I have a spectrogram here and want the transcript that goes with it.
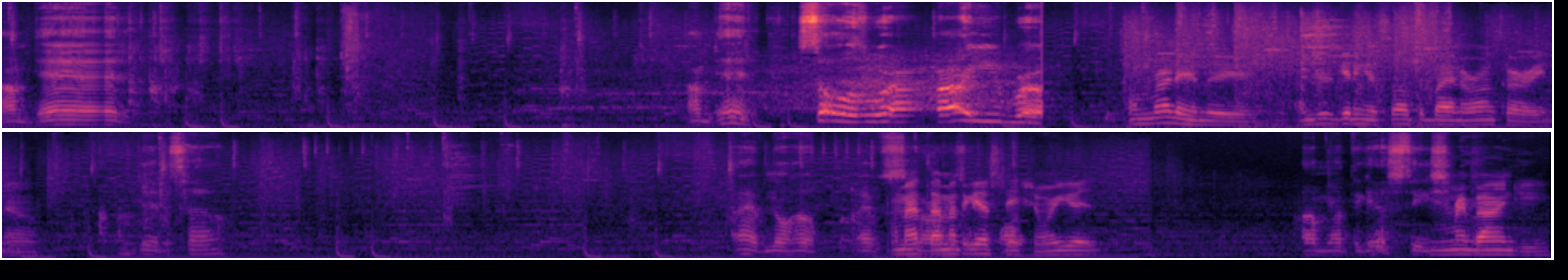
I'm dead. I'm dead. Souls, where are you, bro? I'm running there. I'm just getting assaulted by an Arrancar right now. I'm dead as hell. I have no help. I have I'm at the, I'm at the gas station. Where you at? I'm at the gas station. I'm right behind you.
